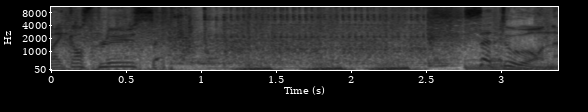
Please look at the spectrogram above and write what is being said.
Fréquence Plus. Ça tourne.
